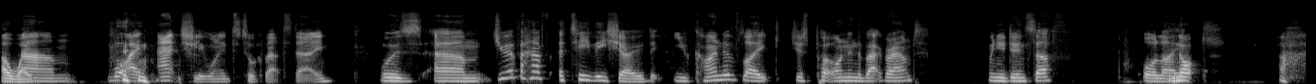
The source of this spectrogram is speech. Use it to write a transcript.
Oh wait, Um, what I actually wanted to talk about today was um, do you ever have a TV show that you kind of like just put on in the background when you're doing stuff? Or like Not- Ah,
